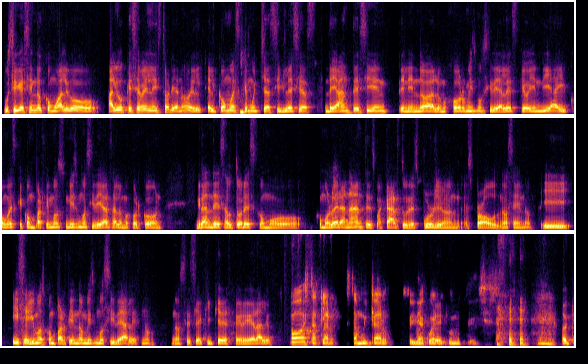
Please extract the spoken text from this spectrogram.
pues sigue siendo como algo, algo que se ve en la historia, ¿no? El, el, cómo es que muchas iglesias de antes siguen teniendo a lo mejor mismos ideales que hoy en día y cómo es que compartimos mismos ideas a lo mejor con grandes autores como, como lo eran antes, MacArthur, Spurgeon, Sproul, no sé, ¿no? Y, y seguimos compartiendo mismos ideales, ¿no? No sé si aquí quieres agregar algo. No, está claro, está muy claro. Estoy de acuerdo con lo que dices. ok,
